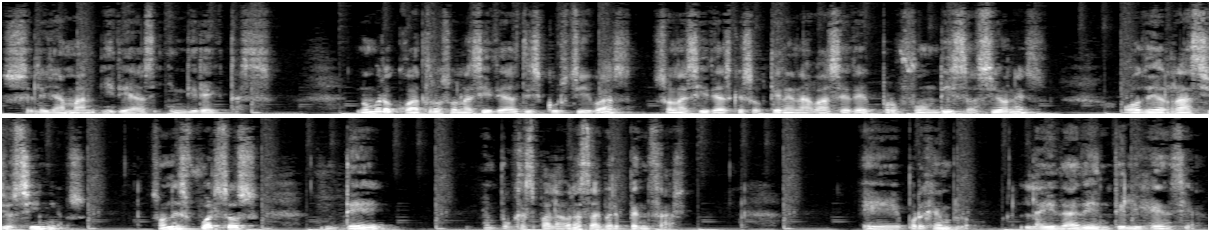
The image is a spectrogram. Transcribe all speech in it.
se le llaman ideas indirectas. Número 4 son las ideas discursivas, son las ideas que se obtienen a base de profundizaciones o de raciocinios. Son esfuerzos de, en pocas palabras, saber pensar. Eh, por ejemplo, la idea de inteligencia.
